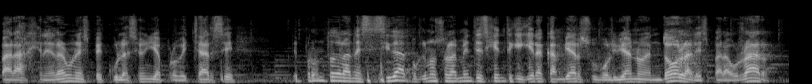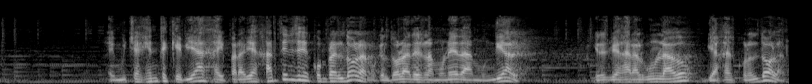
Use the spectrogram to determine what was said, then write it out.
para generar una especulación y aprovecharse de pronto de la necesidad, porque no solamente es gente que quiera cambiar su boliviano en dólares para ahorrar. Hay mucha gente que viaja y para viajar tienes que comprar el dólar, porque el dólar es la moneda mundial. Si quieres viajar a algún lado, viajas con el dólar.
